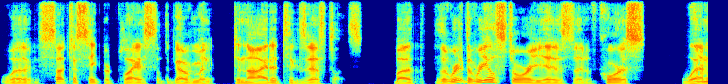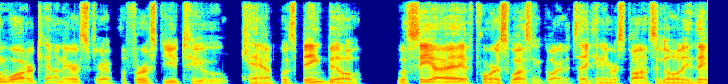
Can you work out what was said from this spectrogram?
was such a secret place that the government denied its existence. But the re- the real story is that, of course, when Watertown Airstrip, the first U 2 camp, was being built, the CIA, of course, wasn't going to take any responsibility. They,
